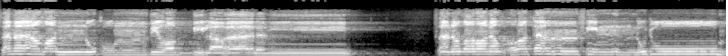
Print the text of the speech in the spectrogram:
فما ظنكم برب العالمين فنظر نظرة في النجوم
